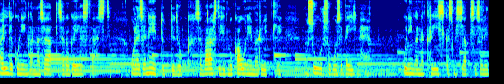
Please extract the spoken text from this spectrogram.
hall ja kuninganna sajatas aga kõigest väest. ole sa neetud tüdruk, sa varastasid mu kauneima rüütli, mu suursuguse peigmehe. Kuninganna kriiskas, mis jaksis, oli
